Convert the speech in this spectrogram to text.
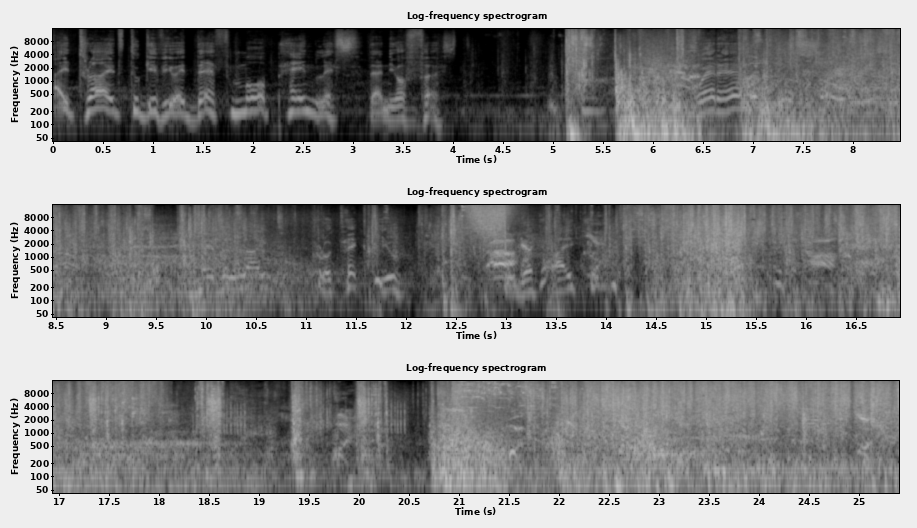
I tried to give you a death more painless than your first. Wherever your soul is may the light protect you. Where I couldn't.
